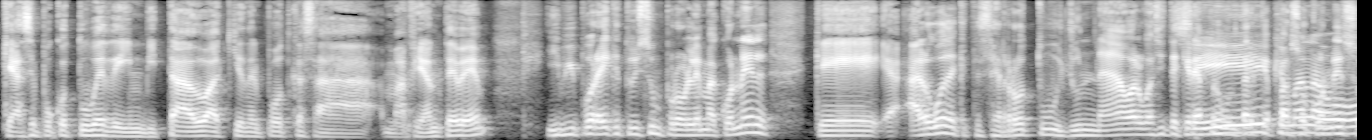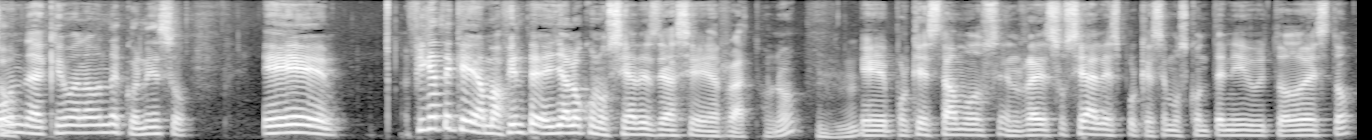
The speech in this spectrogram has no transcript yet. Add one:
que hace poco tuve de invitado aquí en el podcast a Mafian TV y vi por ahí que tuviste un problema con él, que algo de que te cerró tu Yuna o algo así. Te quería preguntar qué, pasó con eso. Onda, qué mala onda con eso. Eh, Fíjate que a Mafiente ella lo conocía desde hace rato, ¿no? Eh, porque estamos en redes sociales, porque hacemos contenido y todo esto.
